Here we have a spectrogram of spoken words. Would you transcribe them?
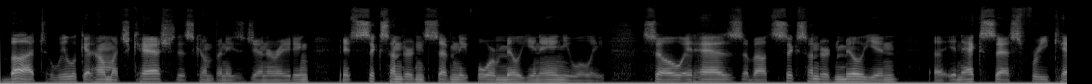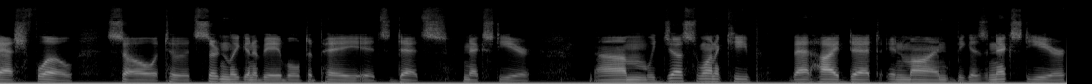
but we look at how much cash this company is generating, and it's 674 million annually. So it has about 600 million uh, in excess free cash flow. So to, it's certainly going to be able to pay its debts next year. Um, we just want to keep that high debt in mind because next year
